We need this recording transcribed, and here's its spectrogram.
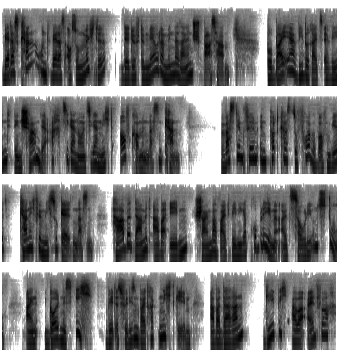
Wer das kann und wer das auch so möchte, der dürfte mehr oder minder seinen Spaß haben wobei er, wie bereits erwähnt, den Charme der 80er, 90er nicht aufkommen lassen kann. Was dem Film im Podcast so vorgeworfen wird, kann ich für mich so gelten lassen, habe damit aber eben scheinbar weit weniger Probleme als Soli und Stu. Ein goldenes Ich wird es für diesen Beitrag nicht geben, aber daran gebe ich aber einfach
